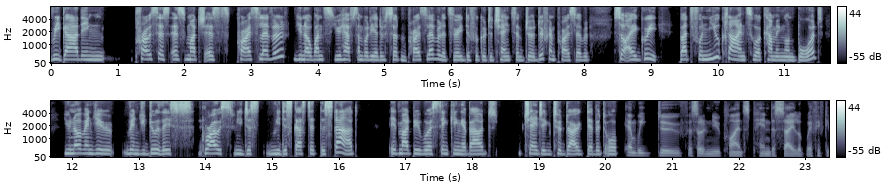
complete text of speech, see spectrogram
regarding process as much as price level. You know, once you have somebody at a certain price level, it's very difficult to change them to a different price level. So I agree. But for new clients who are coming on board, you know when you when you do this growth we just we discussed at the start it might be worth thinking about changing to direct debit or and we do for sort of new clients tend to say look we're 50%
